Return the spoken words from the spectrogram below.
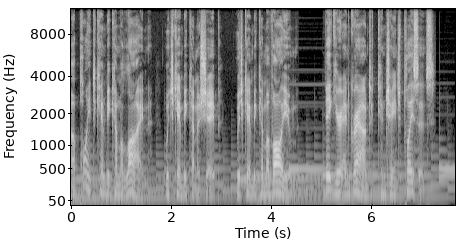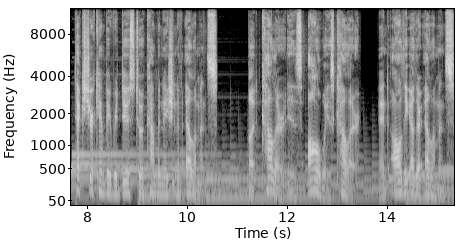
A point can become a line, which can become a shape, which can become a volume. Figure and ground can change places. Texture can be reduced to a combination of elements. But color is always color, and all the other elements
